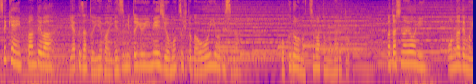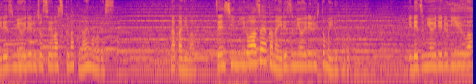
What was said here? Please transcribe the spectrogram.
世間一般ではヤクザといえば入れ墨というイメージを持つ人が多いようですが極道の妻ともなると私のように女でも入れ墨を入れる女性は少なくないものです。中には全身に色鮮やかな入れ墨を入れる人もいるほど。入れ墨を入れる理由は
